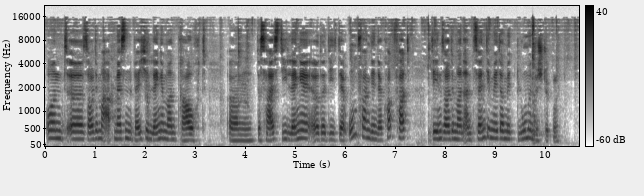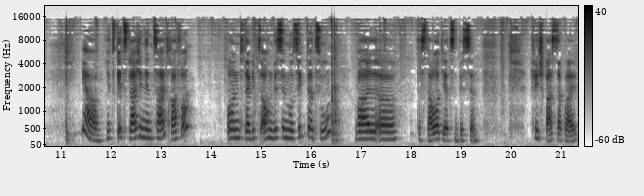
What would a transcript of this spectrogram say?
und äh, sollte mal abmessen, welche Länge man braucht. Ähm, das heißt, die Länge oder die, der Umfang, den der Kopf hat, den sollte man an Zentimeter mit Blumen bestücken. Ja, jetzt geht's gleich in den Zeitraffer und da gibt's auch ein bisschen Musik dazu, weil äh, das dauert jetzt ein bisschen. Viel Spaß dabei.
